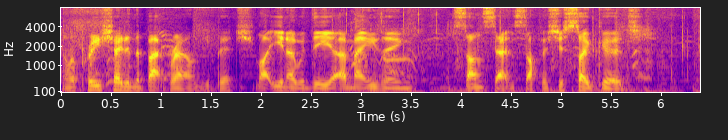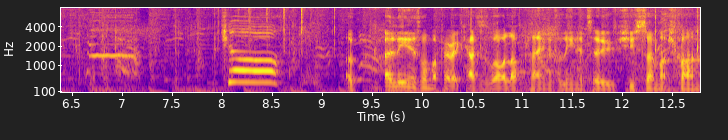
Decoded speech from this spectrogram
I'm appreciating the background, you bitch. Like, you know, with the amazing sunset and stuff. It's just so good. Ja. Elena's one of my favourite cats as well. I love playing as Alina too. She's so much fun.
